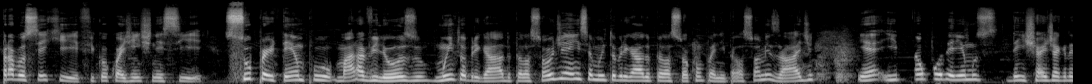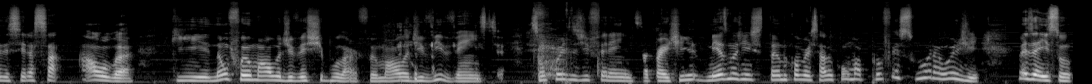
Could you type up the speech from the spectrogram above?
Pra você que ficou com a gente nesse super tempo maravilhoso, muito obrigado pela sua audiência, muito obrigado pela sua companhia, pela sua amizade. E, é- e não poderíamos deixar de agradecer essa aula, que não foi uma aula de vestibular, foi uma aula de vivência. São coisas diferentes, a partir, mesmo a gente estando conversado com uma professora hoje. Mas é isso,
